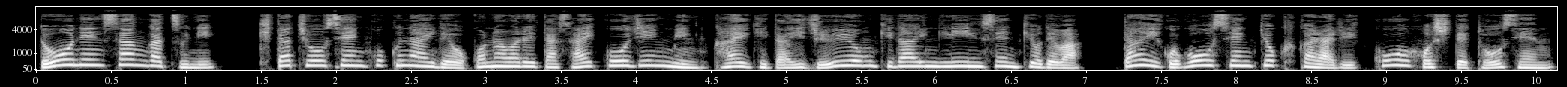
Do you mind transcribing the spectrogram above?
同年3月に北朝鮮国内で行われた最高人民会議第14期大議員選挙では第5号選挙区から立候補して当選。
